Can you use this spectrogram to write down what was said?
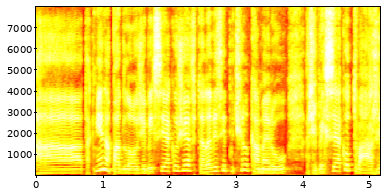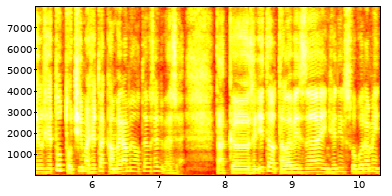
a tak mě napadlo, že bych si jakože v televizi půjčil kameru a že bych si jako tvářil, že to točím a že ta kamera mi otevře dveře. Tak eh, ředitel televize, inženýr Svoboda mi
